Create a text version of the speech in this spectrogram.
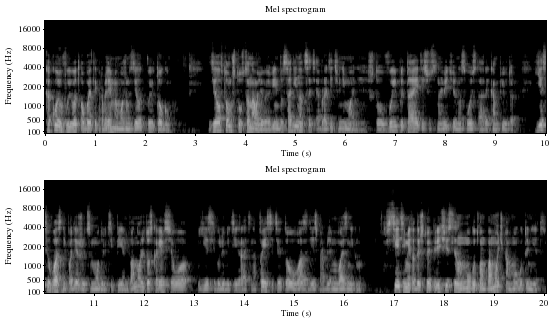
Какой вывод об этой проблеме можем сделать по итогу? Дело в том, что устанавливая Windows 11, обратите внимание, что вы пытаетесь установить ее на свой старый компьютер. Если у вас не поддерживается модуль TPM 2.0, то скорее всего, если вы любите играть на Faceit, то у вас здесь проблемы возникнут. Все эти методы, что я перечислил, могут вам помочь, а могут и нет.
